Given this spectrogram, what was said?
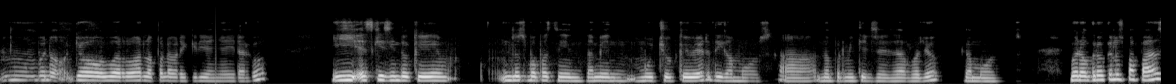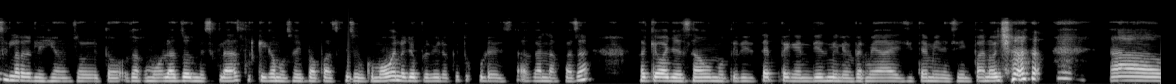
Mm, Bueno, yo voy a robar la palabra y quería añadir algo. Y es que siento que los papás tienen también mucho que ver, digamos, a no permitir ese desarrollo, digamos. Bueno, creo que los papás y la religión, sobre todo, o sea, como las dos mezcladas, porque digamos, hay papás que son como, bueno, yo prefiero que tú cules hagan la casa, a que vayas a un motel y te peguen 10.000 enfermedades y termines sin panocha. Ah,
